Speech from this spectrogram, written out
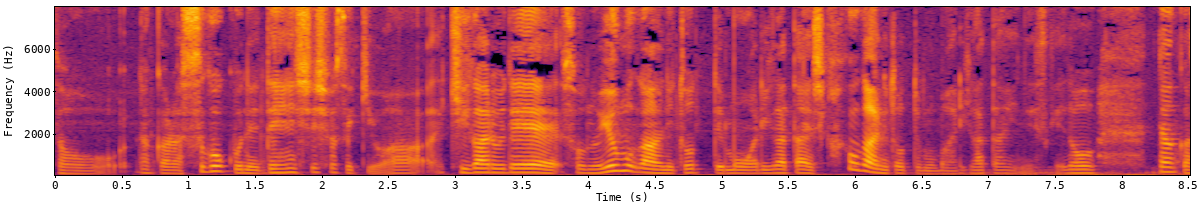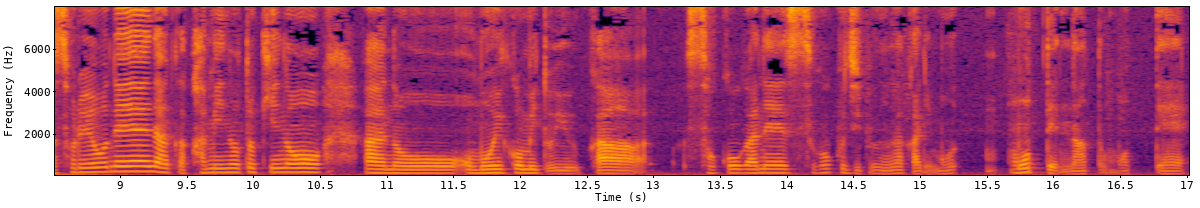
そうだからすごくね電子書籍は気軽でその読む側にとってもありがたいし書く側にとってもありがたいんですけどなんかそれをねなんか紙の時のあの思い込みというかそこがねすごく自分の中にも持ってんなと思って、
